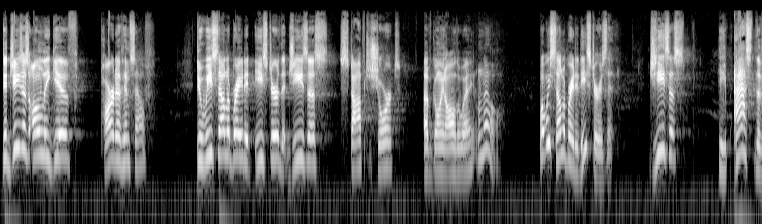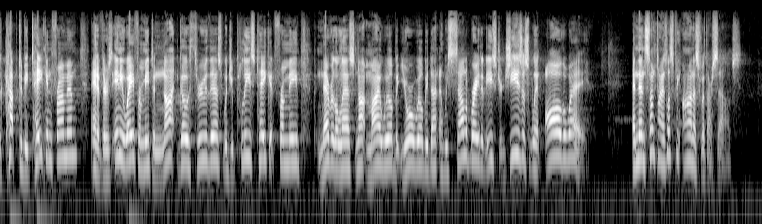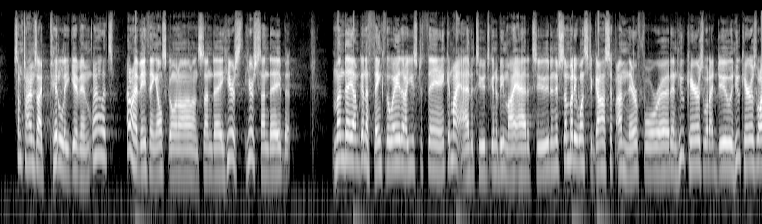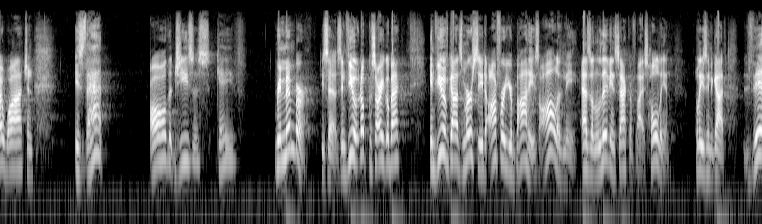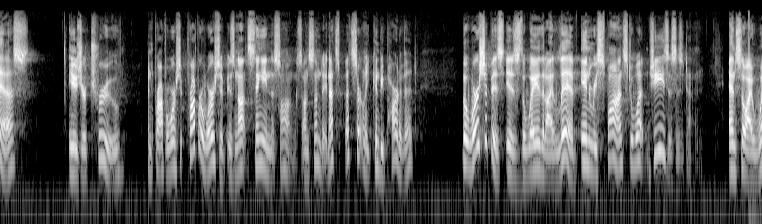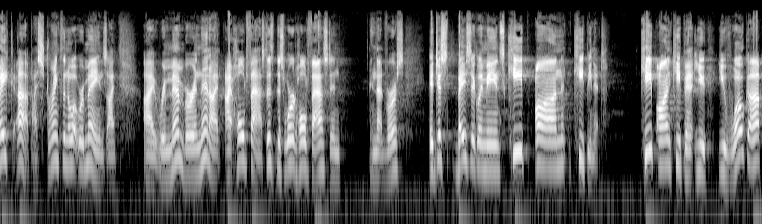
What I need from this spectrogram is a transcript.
Did Jesus only give part of himself? Do we celebrate at Easter that Jesus stopped short of going all the way? Well, no. What we celebrate at Easter is that Jesus he asked the cup to be taken from him. And if there's any way for me to not go through this, would you please take it from me? But nevertheless, not my will, but your will be done. And we celebrated Easter. Jesus went all the way. And then sometimes, let's be honest with ourselves. Sometimes I pittily give him, well, it's I don't have anything else going on on Sunday. Here's, here's Sunday, but Monday, I'm going to think the way that I used to think, and my attitude's going to be my attitude. And if somebody wants to gossip, I'm there for it. And who cares what I do, and who cares what I watch? And is that all that Jesus gave? Remember, he says, in view of, nope, sorry, go back. In view of God's mercy, to offer your bodies, all of me, as a living sacrifice, holy and pleasing to God. This is your true and proper worship. Proper worship is not singing the songs on Sunday. That's, that certainly can be part of it. But worship is, is the way that I live in response to what Jesus has done. And so I wake up, I strengthen what remains, I, I remember, and then I, I hold fast. This, this word hold fast in, in that verse, it just basically means keep on keeping it. Keep on keeping it. You, you've woke up,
